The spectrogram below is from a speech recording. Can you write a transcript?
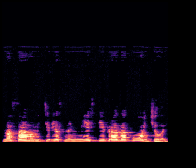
На самом интересном месте игра закончилась.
